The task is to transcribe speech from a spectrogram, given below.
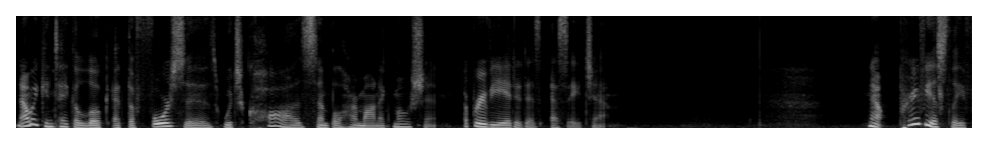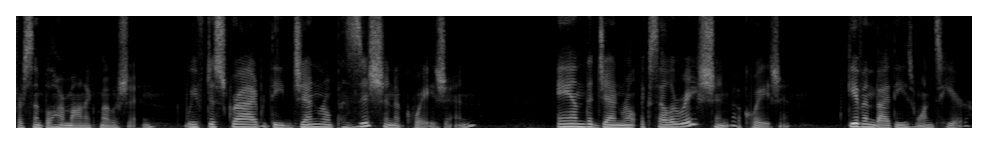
Now we can take a look at the forces which cause simple harmonic motion, abbreviated as SHM. Now, previously for simple harmonic motion, we've described the general position equation and the general acceleration equation, given by these ones here.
